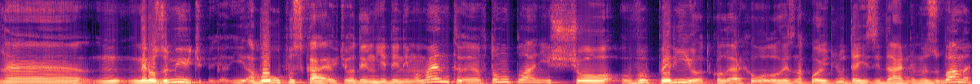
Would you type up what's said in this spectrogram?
Е, не розуміють або упускають один єдиний момент е, в тому плані, що в період, коли археологи знаходять людей з ідеальними зубами,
